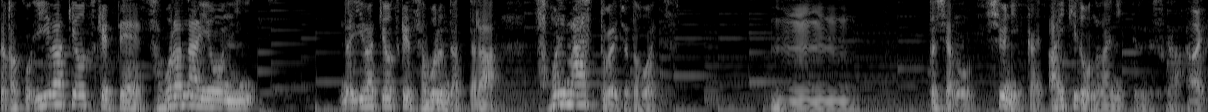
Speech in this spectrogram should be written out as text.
なんかこう言い訳をつけてサボらないように、な言い訳をつけてサボるんだったら、サボりますとか言っちゃった方がいいです。うーん。私あの、週に1回合気道を習いに行ってるんですが、はい。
